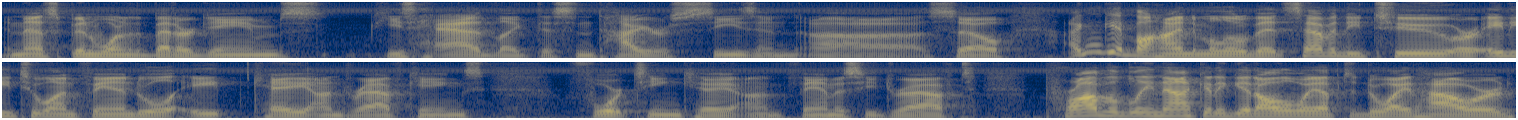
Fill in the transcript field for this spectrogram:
and that's been one of the better games he's had like this entire season. Uh, so I can get behind him a little bit. 72 or 82 on FanDuel, 8K on DraftKings, 14K on Fantasy Draft. Probably not going to get all the way up to Dwight Howard.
